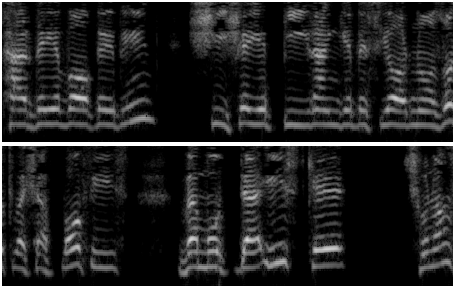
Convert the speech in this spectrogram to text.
پرده واقع بین شیشه بیرنگ بسیار نازک و شفافی است. و مدعی است که چنان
